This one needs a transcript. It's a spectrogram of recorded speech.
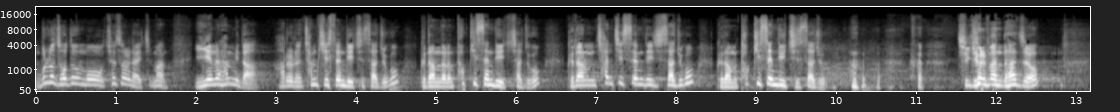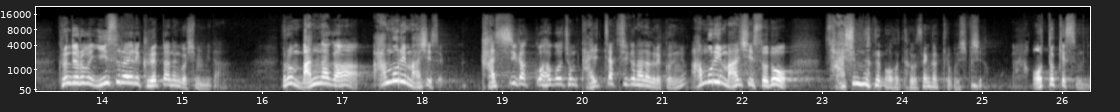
물론 저도 뭐 최선을 다했지만 이해는 합니다. 하루는 참치 샌드위치 싸주고 그 다음 날은 터키 샌드위치 싸주고 그 다음은 참치 샌드위치 싸주고 그 다음은 터키 샌드위치 싸주고 지결만도 하죠. 그런데 여러분 이스라엘이 그랬다는 것입니다. 여러분 만나가 아무리 맛이 있어요. 가시 같고 하고 좀 달짝지근하다 그랬거든요. 아무리 맛이 있어도 40년을 먹었다고 생각해 보십시오. 어떻겠습니까?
